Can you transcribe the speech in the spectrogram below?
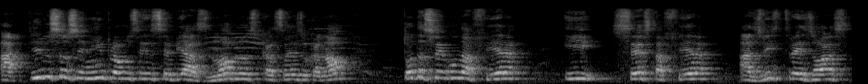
Ative o seu sininho para você receber as novas notificações do canal toda segunda-feira e sexta-feira às 23 horas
